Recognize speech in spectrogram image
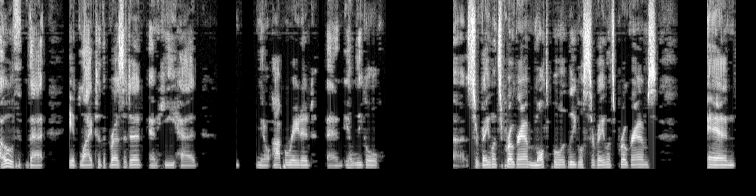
oath that he had lied to the president and he had you know operated an illegal uh, surveillance program multiple illegal surveillance programs. And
